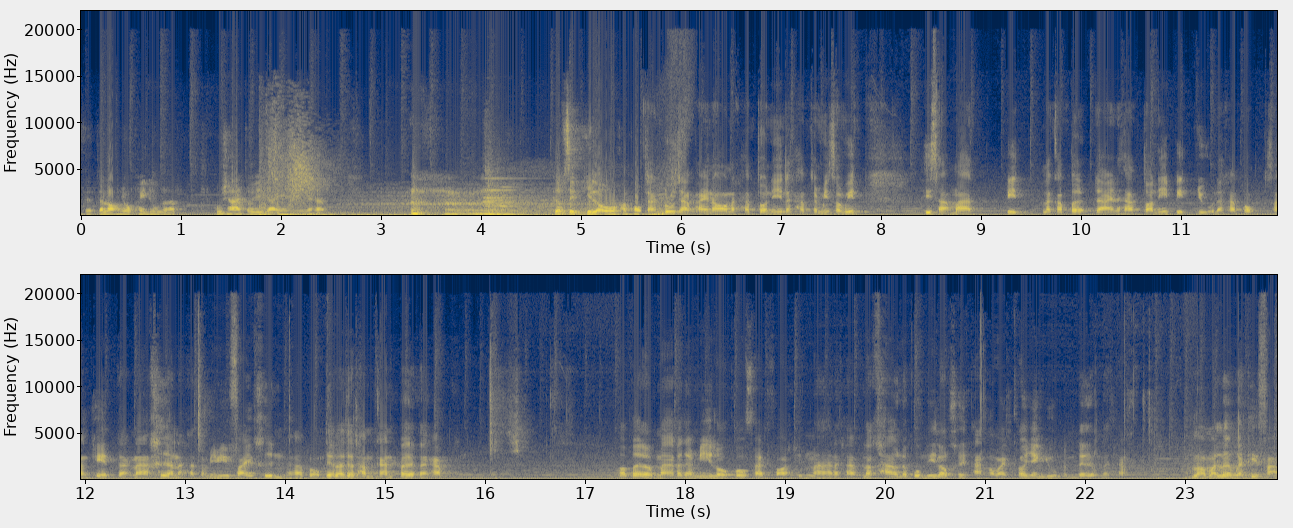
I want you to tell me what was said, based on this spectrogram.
เดี๋ยวจะลองยกให้ดูนะครับ ผู้ชายตัวใหญ่ๆอย่างนี้นะครับ เกือบ 10 กิโลครับผมจากดูจากภายนอกนะครับ ตัวนี้นะครับจะมีสวิตช์ที่สามารถปิดแล้วก็เปิดได้นะครับ ตอนนี้ปิดอยู่นะครับผมสังเกตจากหน้าเครื่องนะครับ จะไม่มีไฟขึ้นนะครับผมเดี๋ยวเราจะทำการเปิดนะครับพอเปิดออกมาก็จะมีโลโก้แฟลตฟอร์ขึ้นมานะครับแล้วค่าอุณหภูมิที่เราเคยตั้งเอาไว้ก็ยังอยู่เหมือนเดิมนะครับเรามาเริ่มกันที่ฝา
